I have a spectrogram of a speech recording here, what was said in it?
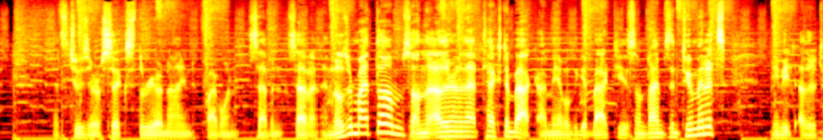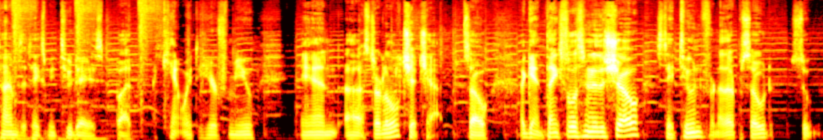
That's 206 309 5177. And those are my thumbs on the other end of that text and back. I'm able to get back to you sometimes in two minutes. Maybe at other times it takes me two days, but I can't wait to hear from you and uh, start a little chit chat. So, again, thanks for listening to the show. Stay tuned for another episode soon.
